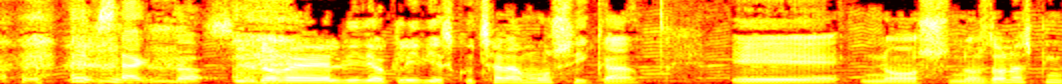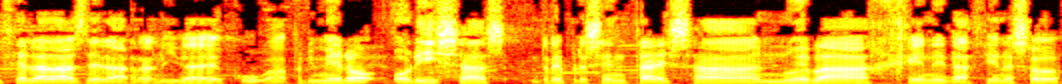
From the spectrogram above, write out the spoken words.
Exacto. si uno ve el videoclip y escucha la música, eh, nos, nos da unas pinceladas de la realidad de Cuba. Primero, Orisas representa esa nueva generación, eso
